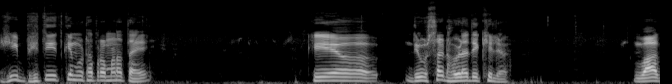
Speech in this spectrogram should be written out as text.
ही भीती इतकी मोठ्या प्रमाणात आहे की दिवसा ढवळ्या देखील वाघ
